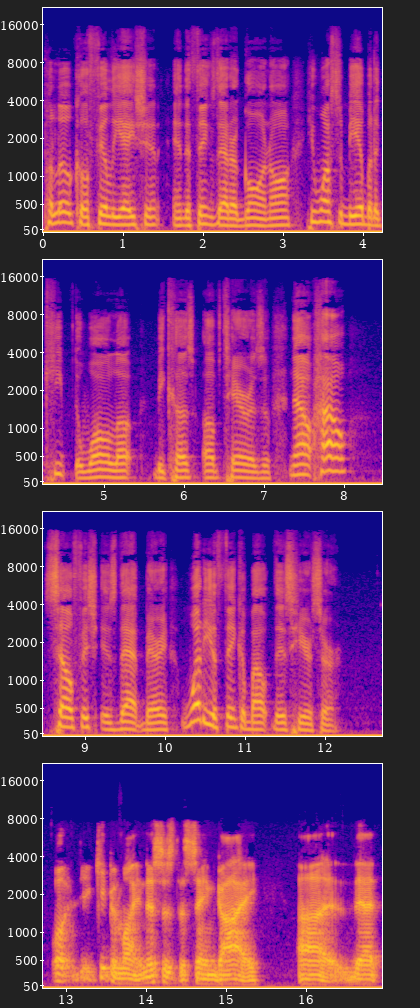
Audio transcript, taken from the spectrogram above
political affiliation and the things that are going on, he wants to be able to keep the wall up because of terrorism. Now, how selfish is that, Barry? What do you think about this here, sir? Well, keep in mind, this is the same guy uh, that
